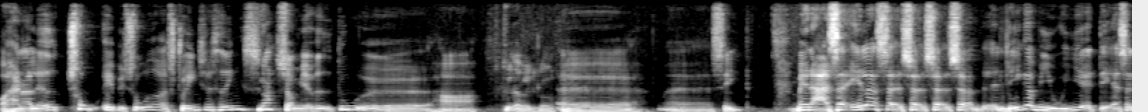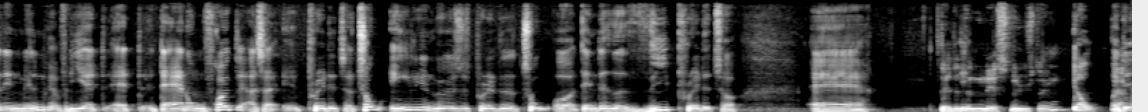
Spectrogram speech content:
og han har lavet to episoder af Stranger Things, Nå. som jeg ved, du øh, har Det er jeg glad for. øh, øh, set. Men altså, ellers så, så, så, så ligger vi jo i, at det er sådan en mellem... Fordi at, at der er nogle frygtelige... Altså, øh, Predator 2, Alien vs. Predator 2, og den, der hedder The Predator. Øh, Det er det, den næste nyeste, ikke? jo, og Ja. det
